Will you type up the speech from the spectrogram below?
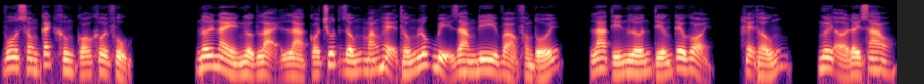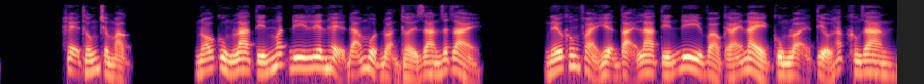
vô song cách không có khôi phục. Nơi này ngược lại là có chút giống mắng hệ thống lúc bị giam đi vào phòng tối, la tín lớn tiếng kêu gọi, hệ thống, ngươi ở đây sao? Hệ thống trầm mặc. Nó cùng la tín mất đi liên hệ đã một đoạn thời gian rất dài. Nếu không phải hiện tại la tín đi vào cái này cùng loại tiểu hắc không gian,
